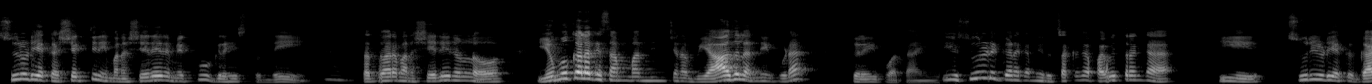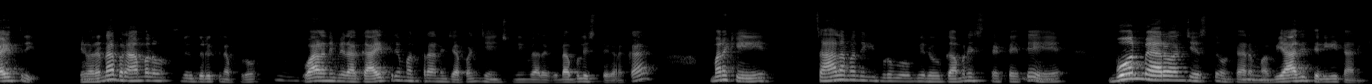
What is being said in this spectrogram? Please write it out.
సూర్యుడి యొక్క శక్తిని మన శరీరం ఎక్కువ గ్రహిస్తుంది. తద్వారా మన శరీరంలో ఎముకలకు సంబంధించిన వ్యాధులన్నీ కూడా తొలగిపోతాయి ఈ సూర్యుడికి గనక మీరు చక్కగా పవిత్రంగా ఈ సూర్యుడి యొక్క గాయత్రి ఎవరైనా బ్రాహ్మణులు మీకు దొరికినప్పుడు. వాళ్ళని మీరు ఆ గాయత్రి మంత్రాన్ని జపం చేయించుకుని వారికి డబ్బులు ఇస్తే కనుక మనకి చాలామందికి ఇప్పుడు మీరు గమనించినట్లయితే బోన్ మ్యారో అని చేస్తూ ఉంటారమ్మా వ్యాధి తెలియటానికి.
